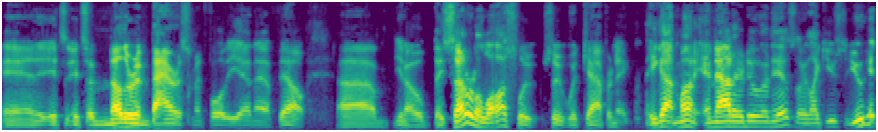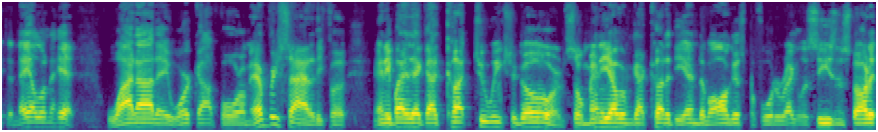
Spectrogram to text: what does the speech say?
and it's it's another embarrassment for the NFL. Um, you know, they settled a lawsuit suit with Kaepernick. He got money, and now they're doing this. They're like you, you hit the nail on the head. Why not a workout for them every Saturday for anybody that got cut two weeks ago, or so many of them got cut at the end of August before the regular season started.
